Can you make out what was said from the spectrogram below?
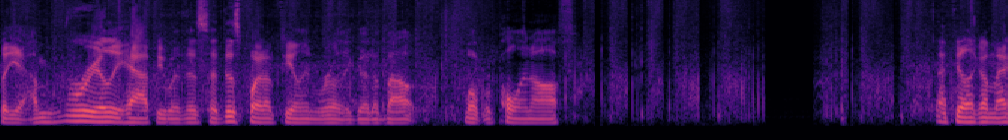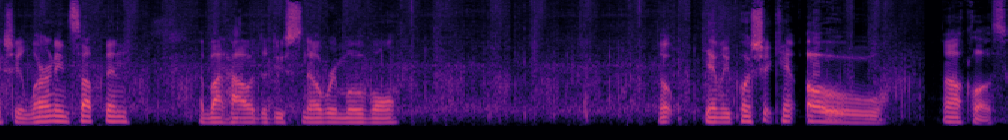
But yeah, I'm really happy with this. At this point, I'm feeling really good about what we're pulling off. I feel like I'm actually learning something about how to do snow removal. Oh, can we push it? Can oh, oh, close.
